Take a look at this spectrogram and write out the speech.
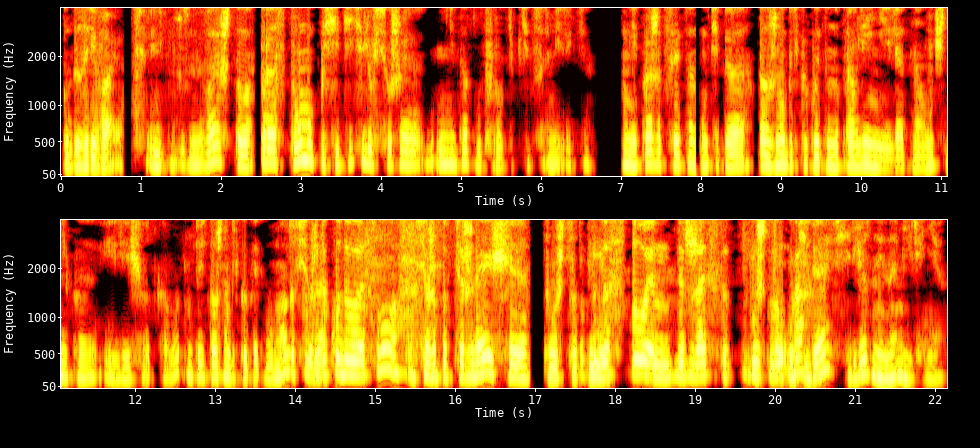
подозреваю, не подразумеваю, что простому посетителю все же не дадут в руки птицы Америки. Мне кажется, это у тебя должно быть какое-то направление или от научника, или еще от кого-то. Ну, то есть должна быть какая-то бумага, все Это же, кодовое слово. все же подтверждающая то, что, Что ты ты достоин держать этот то, труд что у тебя серьезные намерения,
